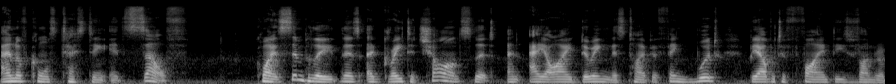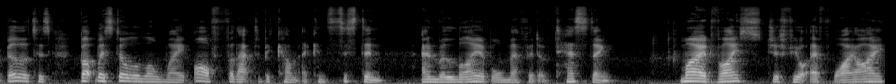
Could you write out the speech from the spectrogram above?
And of course testing itself. Quite simply, there's a greater chance that an AI doing this type of thing would be able to find these vulnerabilities, but we're still a long way off for that to become a consistent and reliable method of testing. My advice, just for your FYI,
